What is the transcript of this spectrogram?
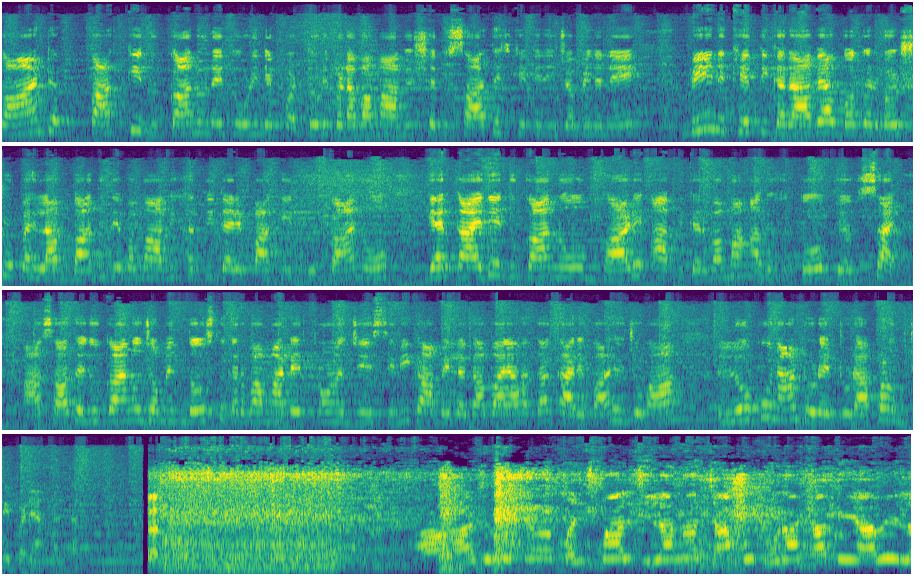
તો આઠ પાકી દુકાનોને તોડીને તોડી પડાવવામાં આવ્યું છે. તો સાથે જ ખેતીની જમીનને બિન ખેતી કરાવ્યા વગર વર્ષો પહેલા બાંધી દેવામાં આવી હતી ત્યારે પાકી દુકાનો, ગેરકાયદે દુકાનો ભાડે આપી કરવામાં આવ્યો હતો વ્યવસાય. આ સાથે દુકાનો જમીનદોસ્ત કરવા માટે ત્રણ જેસીબી કામે લગાવાયા હતા. કાર્યવાહી જોવા લોકોના ટોળે ટોળા પણ ઉમટી પડ્યા હતા. આજરોજ પંચમહાલ જિલ્લાના જાંબુઘોડા ખાતે આવેલ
